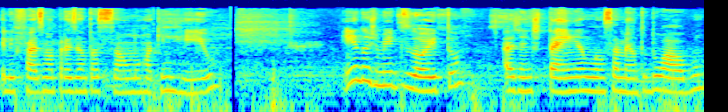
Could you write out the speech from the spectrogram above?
ele faz uma apresentação no Rock in Rio. Em 2018 a gente tem o lançamento do álbum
